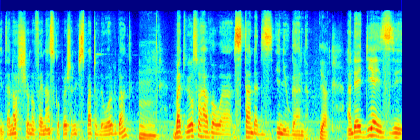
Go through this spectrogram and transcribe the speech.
International Finance Corporation, which is part of the World Bank. Mm. But we also have our standards in Uganda. Yeah. And the idea is uh,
